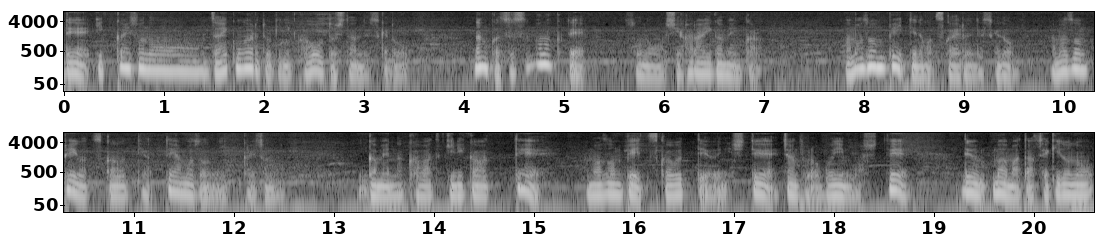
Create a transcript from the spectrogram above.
で、一回その在庫がある時に買おうとしたんですけど、なんか進まなくて、その支払い画面から。Amazon Pay っていうのが使えるんですけど、Amazon Pay を使うってやって、Amazon に一回その画面が変わ切り替わって Amazon Pay 使うっていう風にしてちゃんとログインもしてでまあまた赤道の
